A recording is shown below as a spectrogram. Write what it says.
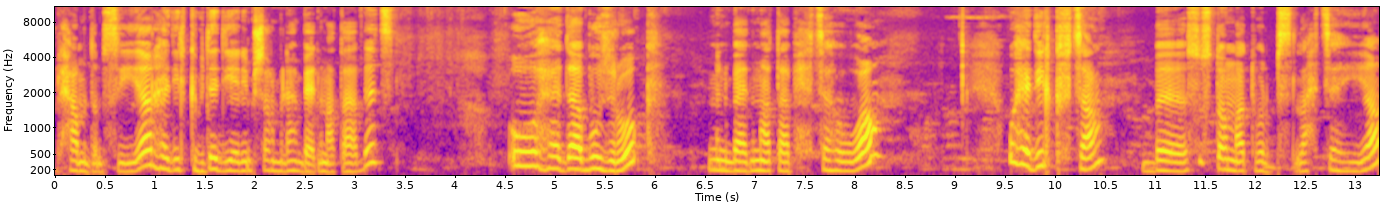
والحامض مصير. هذه الكبدة ديالي مشرملة من بعد ما طابت. وهذا بوزروك من بعد ما طاب حتى هو. وهذه الكفتة ب sauce tomate والبصلة حتى هي.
